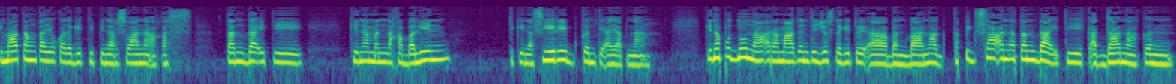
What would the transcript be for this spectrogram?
imatang tayo kadagiti pinarswana akas tanda iti kinaman nakabalin ti kinasirib kan ti ayat na. Kinapudno na aramadan ti Diyos dagitoy a uh, banbanag. Kapigsaan at tanda iti kaadana kan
